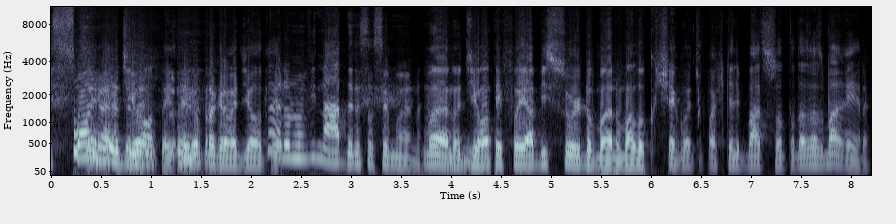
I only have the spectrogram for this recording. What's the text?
Você Sonho viu era de ontem? Você viu o programa de ontem? Cara, eu não vi nada nessa semana. Mano, o de ontem foi absurdo, mano. O maluco chegou, tipo, acho que ele passou todas as barreiras.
